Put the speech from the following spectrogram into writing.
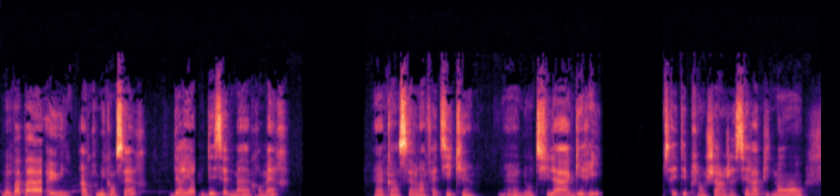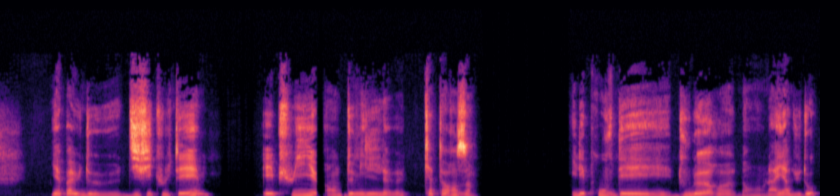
Mon papa a eu un premier cancer, derrière le décès de ma grand-mère, un cancer lymphatique dont il a guéri. Ça a été pris en charge assez rapidement. Il n'y a pas eu de difficultés. Et puis, en 2014, il éprouve des douleurs euh, dans l'arrière du dos,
